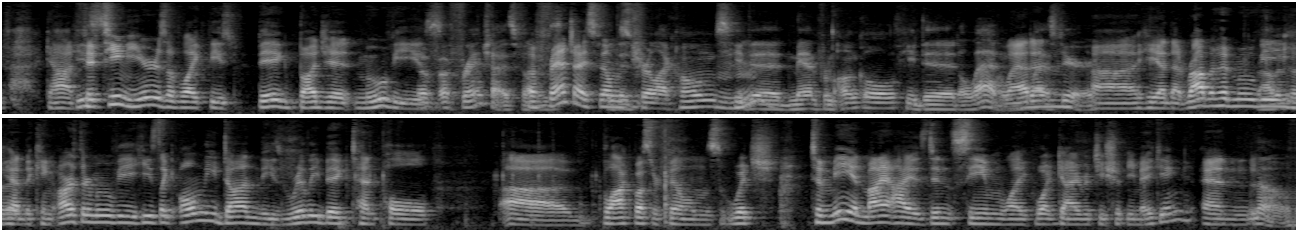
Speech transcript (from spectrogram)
God, He's- fifteen years of like these big budget movies, a franchise film. of franchise He did Sherlock Holmes. He Mhm. did Man from Uncle. He did Aladdin, Aladdin last year. Uh, he had that Robin Hood movie. Robin He had the King Arthur movie. He's like only done these really big tentpole uh, blockbuster films, which to me, in my eyes, didn't seem like what Guy Ritchie should be making. And no,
